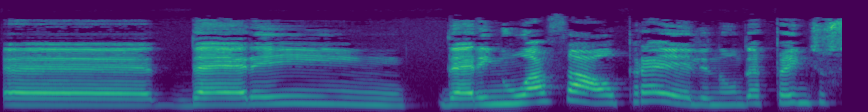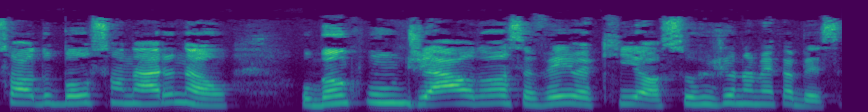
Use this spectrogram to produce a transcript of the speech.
é, derem, derem o aval para ele. Não depende só do Bolsonaro, não. O Banco Mundial, nossa, veio aqui, ó, surgiu na minha cabeça.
